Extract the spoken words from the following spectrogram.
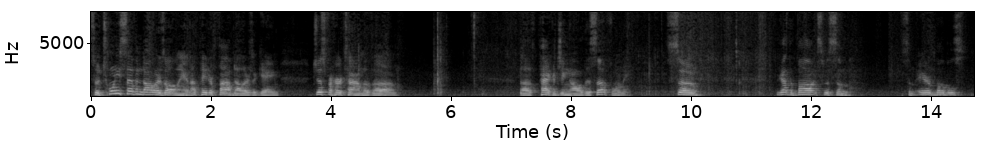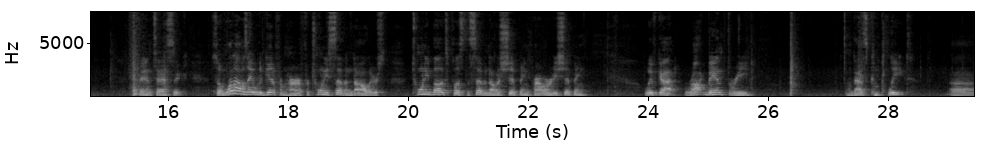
so $27 all in. I paid her $5 a game just for her time of uh, of packaging all this up for me. So we got the box with some some air bubbles. Fantastic. So what I was able to get from her for $27, 20 bucks plus the $7 shipping, priority shipping. We've got Rock Band 3. And that's complete. Uh,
